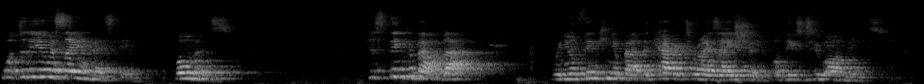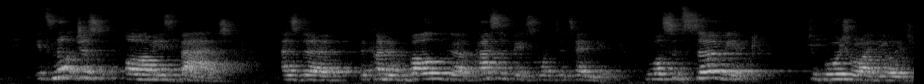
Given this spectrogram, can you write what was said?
What do the USA invest in? Bombers. Just think about that when you're thinking about the characterization of these two armies. It's not just armies bad, as the, the kind of vulgar pacifists want to tell you, who are subservient to bourgeois ideology.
